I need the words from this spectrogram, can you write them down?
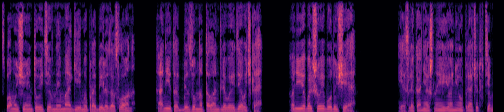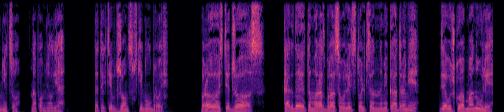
с помощью интуитивной магии мы пробили заслон. Анита безумно талантливая девочка. У нее большое будущее. Если, конечно, ее не упрячут в темницу, напомнил я. Детектив Джонс вскинул бровь. Бросьте, Джосс. Когда это мы разбрасывались столь ценными кадрами? Девочку обманули,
